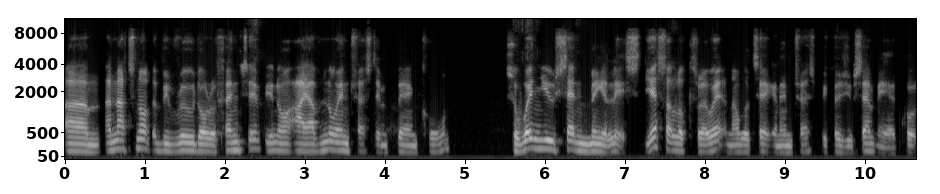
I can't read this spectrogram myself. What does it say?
Um, and that's not to be rude or offensive. You know, I have no interest in playing Khorne. So when you send me a list, yes, I'll look through it and I will take an interest because you've sent me it, but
